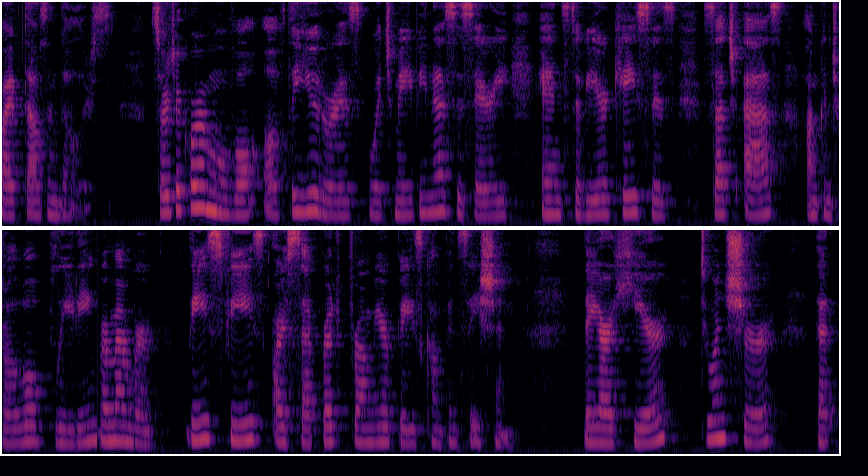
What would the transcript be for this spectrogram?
$5,000. Surgical removal of the uterus, which may be necessary in severe cases such as uncontrollable bleeding. Remember, these fees are separate from your base compensation. They are here to ensure that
